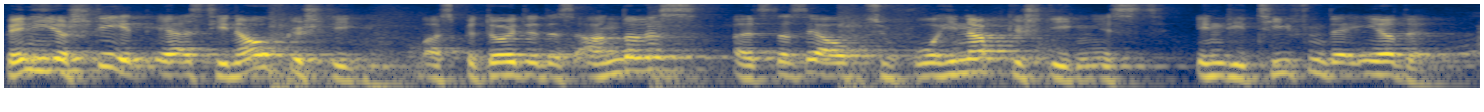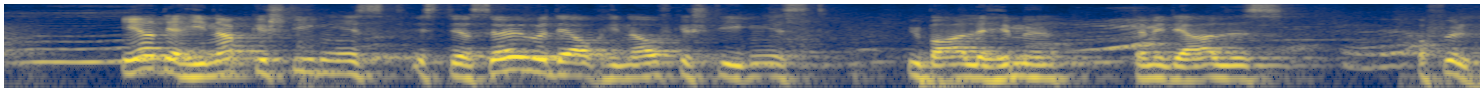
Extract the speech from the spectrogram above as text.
Wenn hier steht, er ist hinaufgestiegen, was bedeutet es anderes, als dass er auch zuvor hinabgestiegen ist in die Tiefen der Erde? Er, der hinabgestiegen ist, ist derselbe, der auch hinaufgestiegen ist über alle Himmel, damit er alles erfüllen.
